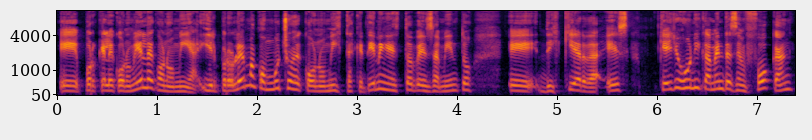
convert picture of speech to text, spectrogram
Eh, porque la economía es la economía. Y el problema con muchos economistas que tienen este pensamiento eh, de izquierda es que ellos únicamente se enfocan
